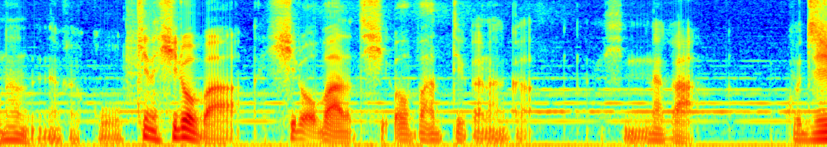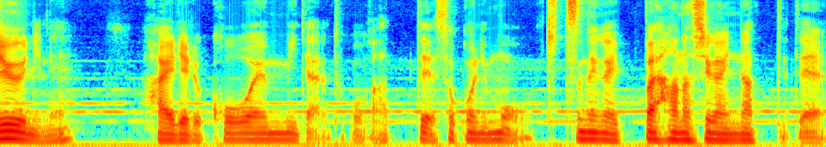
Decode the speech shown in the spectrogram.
う、なんなんかこう、大きな広場、広場、広場っていうかなんか、なんか、こう自由にね、入れる公園みたいなとこがあって、そこにもう狐がいっぱい放し飼いになってて、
